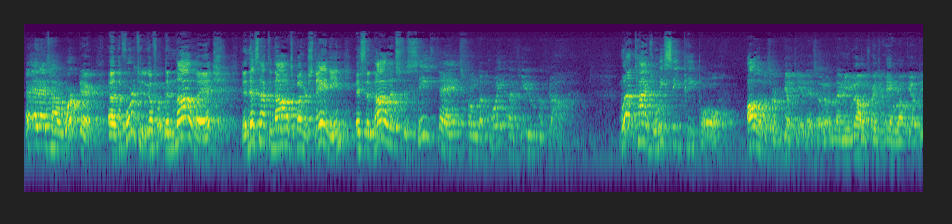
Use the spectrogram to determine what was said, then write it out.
And, that's how it worked there. Uh, the fortitude to go for the knowledge, and that's not the knowledge of understanding, it's the knowledge to see things from the point of view of God. One times when we see people, all of us are guilty of this, so I mean, we always raise our hand, we're all guilty.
